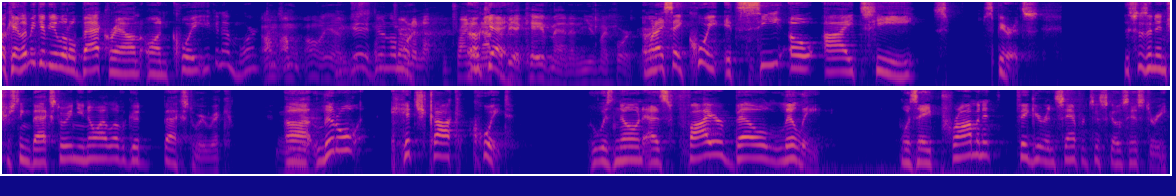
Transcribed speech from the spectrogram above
Okay, let me give you a little background on Coit. You can have more. I'm, I'm, oh yeah, I'm just doing I'm a little trying, to more. not, I'm trying not to be a caveman and use my fork. And when I say Coit, it's C O I T spirits. This is an interesting backstory, and you know I love a good backstory, Rick. Uh, Lillie Hitchcock Coit, who was known as Fire Bell Lily, was a prominent figure in San Francisco's history,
